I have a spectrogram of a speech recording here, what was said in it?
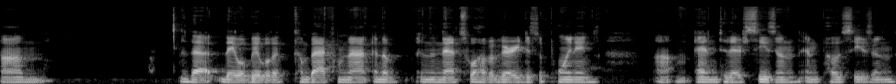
um, that they will be able to come back from that. And the, and the Nets will have a very disappointing um, end to their season and postseason.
